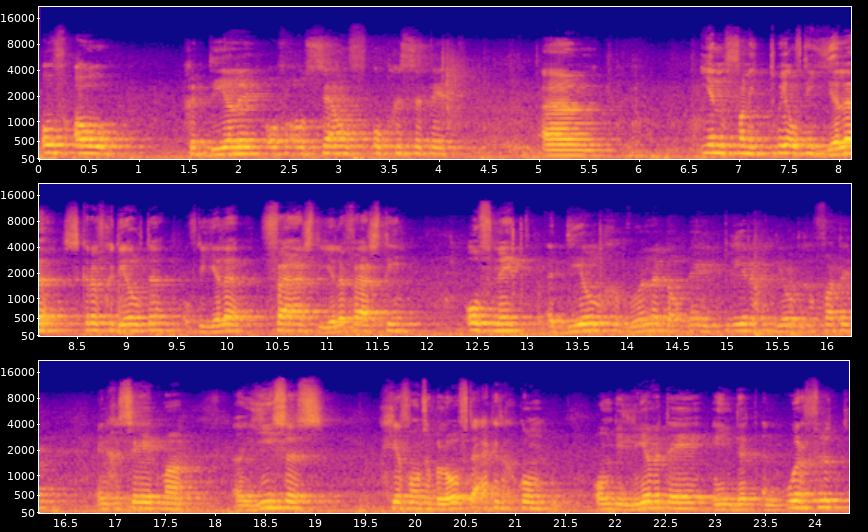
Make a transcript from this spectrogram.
of al gedeel het of al self opgesit het. Um een van die twee of die hele skrifgedeelte of die hele vers, die hele vers 10 of net 'n deel gewoonlik dalk net die tweede gedeelte gevat het en gesê het maar Jesus gee vir ons 'n belofte. Ek het gekom om die lewe te hê en dit in oorvloed.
